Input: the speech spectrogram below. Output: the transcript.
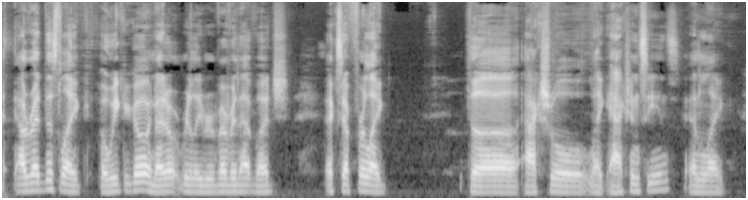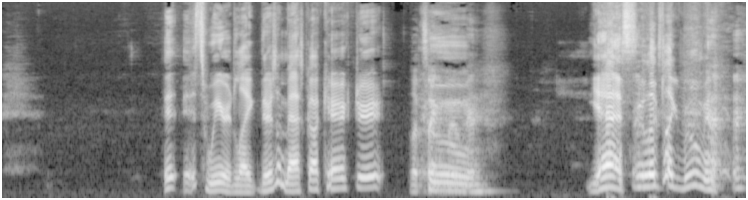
I read this like a week ago and I don't really remember that much, except for like the actual like action scenes and like it, it's weird. Like there's a mascot character. Looks like Who- Moomin. Yes, he looks like Moomin,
